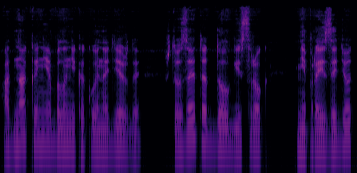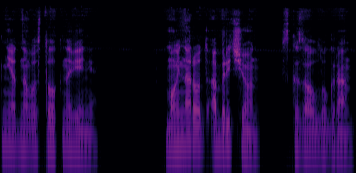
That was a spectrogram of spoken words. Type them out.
Однако не было никакой надежды, что за этот долгий срок не произойдет ни одного столкновения. «Мой народ обречен», — сказал Лугран.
